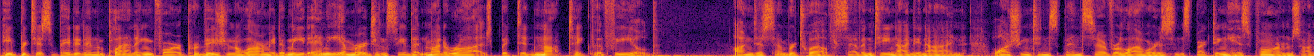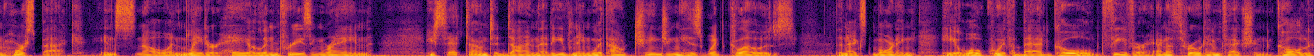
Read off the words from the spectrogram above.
He participated in the planning for a provisional army to meet any emergency that might arise but did not take the field. On December 12, 1799, Washington spent several hours inspecting his farms on horseback, in snow and later hail and freezing rain. He sat down to dine that evening without changing his wet clothes. The next morning, he awoke with a bad cold, fever, and a throat infection called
